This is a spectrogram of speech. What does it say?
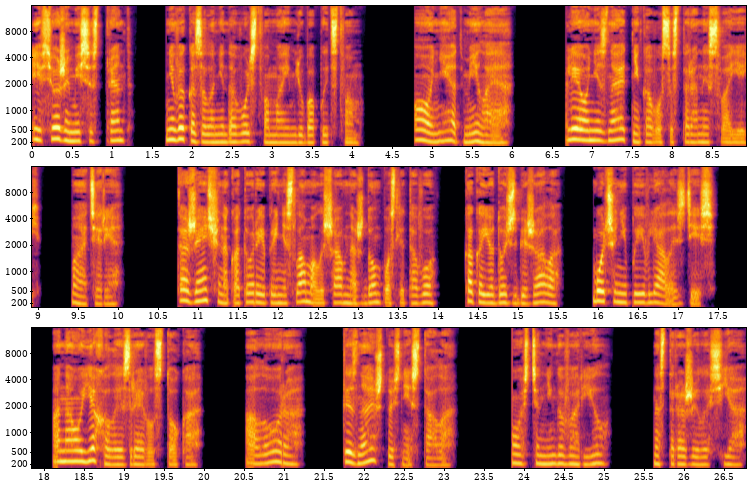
И все же миссис Трент не выказала недовольства моим любопытством. «О, нет, милая. Лео не знает никого со стороны своей матери. Та женщина, которая принесла малыша в наш дом после того, как ее дочь сбежала, больше не появлялась здесь. Она уехала из Рейвелстока. А Лора... Ты знаешь, что с ней стало?» Остин не говорил. Насторожилась я.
